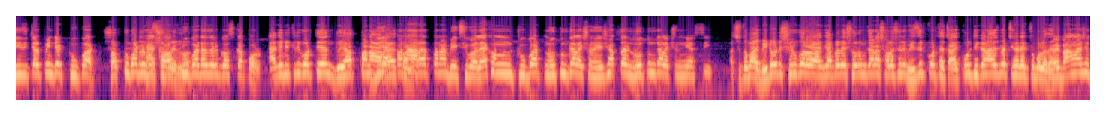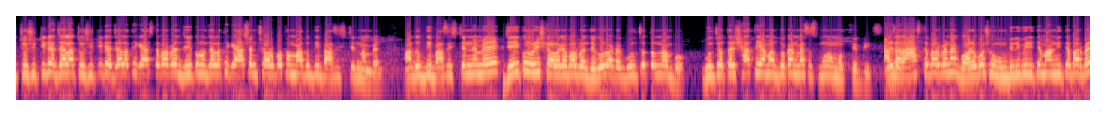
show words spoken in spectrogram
ডিজিটাল প্রিন্টের টু পার্ট সব টু পার্টের হ্যাঁ গস কাপড় টু পার্টের গস কাপড়। আগে বিক্রি করতেন দুই হাত পানা দুই হাত হাত পানা পানা। আর হাত পানা বেক্সি বল। এখন টু পার্ট নতুন কালেকশন এই সপ্তাহের নতুন কালেকশন নিয়ে আসছি। আচ্ছা তো ভাই ভিডিওটি শুরু করার আগে আপনার এই শোরুম যারা সরাসরি ভিজিট করতে চায় কোন ঠিকানা আসবে ঠিকানা একটু বলে দেন। ভাই বাংলাদেশের চৌষট্টিটা জেলা চৌষট্টিটা জেলা থেকে আসতে পারবেন। যে কোনো জেলা থেকে আসেন সর্বপ্রথম মাধবদী বাস স্ট্যান্ড নামবেন। মাধবদী বাস স্ট্যান্ড নেমে যে কোনো রিক্সা লাগে বলবেন যে গরু একটা গুলচত্বর নামবো। গুলচত্বরের সাথে আমার দোকান মেসেজ মোহাম্মদ ফেব্রিক্স। আর যারা আসতে পারবে না ঘরে বসে হোম ডেলিভারিতে মাল নিতে পারবে।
